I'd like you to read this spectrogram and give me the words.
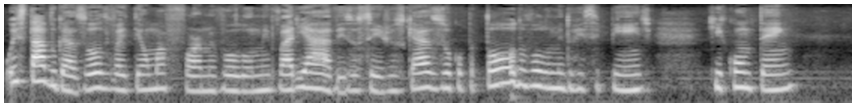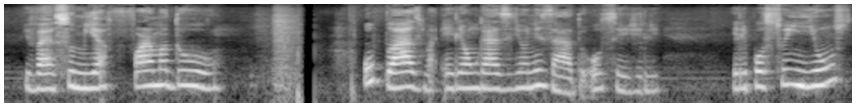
O estado gasoso vai ter uma forma e volume variáveis, ou seja, os gases ocupam todo o volume do recipiente que contém e vai assumir a forma do. O plasma ele é um gás ionizado, ou seja, ele, ele possui íons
